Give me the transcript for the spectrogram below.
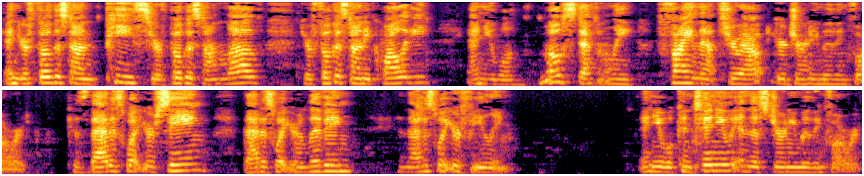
And you're focused on peace, you're focused on love, you're focused on equality, and you will most definitely find that throughout your journey moving forward. Because that is what you're seeing, that is what you're living, and that is what you're feeling. And you will continue in this journey moving forward.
